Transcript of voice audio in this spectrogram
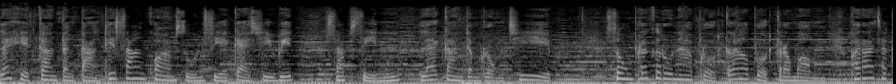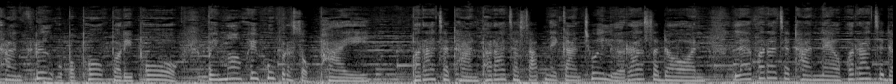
และเหตุการณ์ต่างๆ ที่สร้างความสูญเสียแก่ชีวิต ทรัพย์สิน และการดำรงชีพ ทรงพระกรุณาโปรดเกล้าโปรดกระหม่อม พระราชทานเครื่องอุปโภคบริโภคไปมอบให้ผู้ประสบภัย พระราชทานพระราชทรัพย์ในการช่วยเหลือราษฎร และพระราชทานแนวพระราชด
